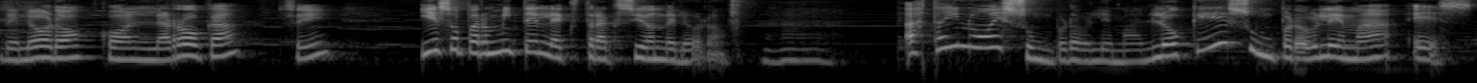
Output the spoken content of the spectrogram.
Del oro con la roca, ¿sí? Y eso permite la extracción del oro. Hasta ahí no es un problema. Lo que es un problema es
